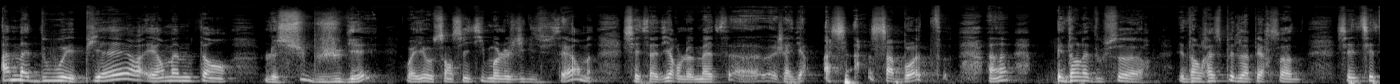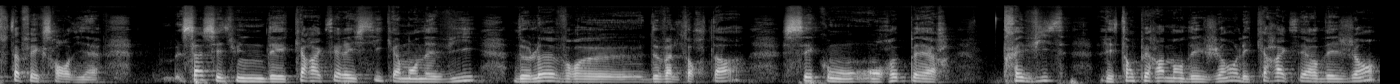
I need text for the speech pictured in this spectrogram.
amadouer Pierre et en même temps le subjuguer voyez, au sens étymologique du terme, c'est-à-dire le mettre, euh, j'allais dire, à sa, botte, hein, et dans la douceur, et dans le respect de la personne. C'est tout à fait extraordinaire. Ça, c'est une des caractéristiques, à mon avis, de l'œuvre euh, de Valtorta, c'est qu'on repère très vite les tempéraments des gens, les caractères des gens,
